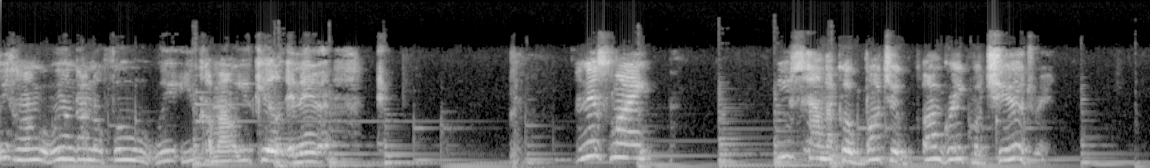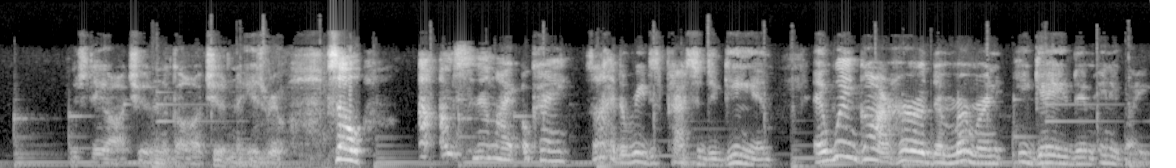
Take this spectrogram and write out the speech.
we hungry. We don't got no food. We you come out, you kill, and then and it's like you sound like a bunch of ungrateful children, which they are children of God, children of Israel. So I, I'm sitting like, okay. So I had to read this passage again. And when God heard them murmuring, He gave them anyway.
